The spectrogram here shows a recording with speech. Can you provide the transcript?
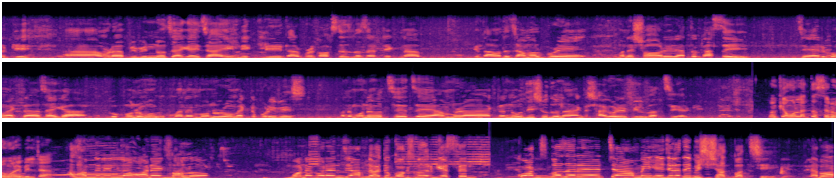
আর কি। আমরা বিভিন্ন জায়গায় যাই নিকলি তারপরে কক্সেস বাজার টেকনাফ। কিন্তু আমাদের জামালপুরে মানে শহরের এত কাছে যে এরকম একটা জায়গা খুব মনোরম মানে মনোরম একটা পরিবেশ। মানে মনে হচ্ছে যে আমরা একটা নদী শুধু না একটা সাগরের ফিল পাচ্ছি আর কি। কেমন লাগতেছে রৌমারি বিলটা? আলহামদুলিল্লাহ অনেক ভালো। মনে করেন যে আপনি হয়তো কক্সবাজার গেছেন। কক্সবাজারে আমি এই জায়গাতেই বেশি স্বাদ পাচ্ছি। এবং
